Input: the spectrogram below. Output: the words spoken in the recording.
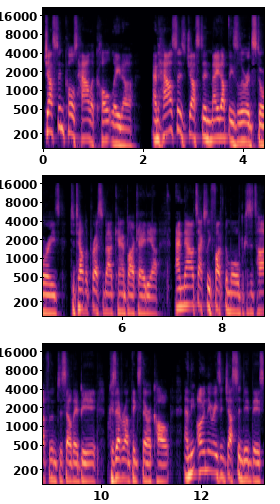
Justin calls Hal a cult leader. And Hal says Justin made up these lurid stories to tell the press about Camp Arcadia. And now it's actually fucked them all because it's hard for them to sell their beer because everyone thinks they're a cult. And the only reason Justin did this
